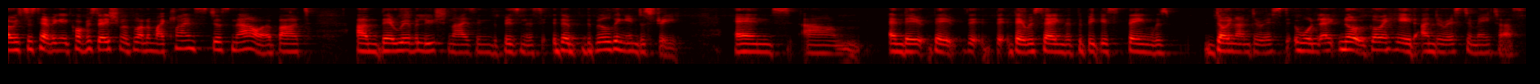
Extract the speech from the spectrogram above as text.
I was just having a conversation with one of my clients just now about um, they're revolutionizing the business, the, the building industry. And um, and they, they, they, they were saying that the biggest thing was don't underestimate, well, like, no, go ahead, underestimate us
